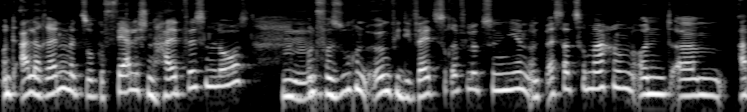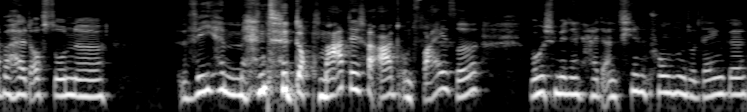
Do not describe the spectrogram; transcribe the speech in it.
und alle rennen mit so gefährlichen Halbwissen los mhm. und versuchen irgendwie die Welt zu revolutionieren und besser zu machen und ähm, aber halt auf so eine vehemente, dogmatische Art und Weise, wo ich mir dann halt an vielen Punkten so denke,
